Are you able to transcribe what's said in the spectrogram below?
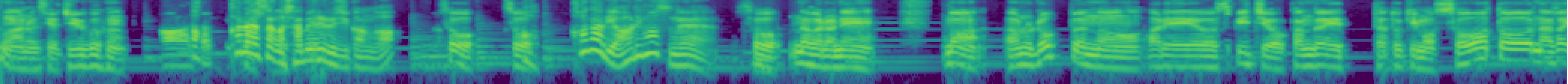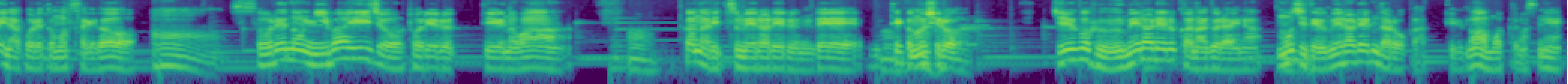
分あるんですよ、15分。ああ、金谷さんが喋れる時間が？そう、そう。あかなりありますね。そう。だからね、まあ、あの6分のあれを、スピーチを考えた時も相当長いな、これと思ってたけど、あそれの2倍以上取れるっていうのは、うんかなり詰められるんで、うんてかむしろ15分埋められるかなぐらいな、文字で埋められるんだろうかっていうのは思ってますね。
